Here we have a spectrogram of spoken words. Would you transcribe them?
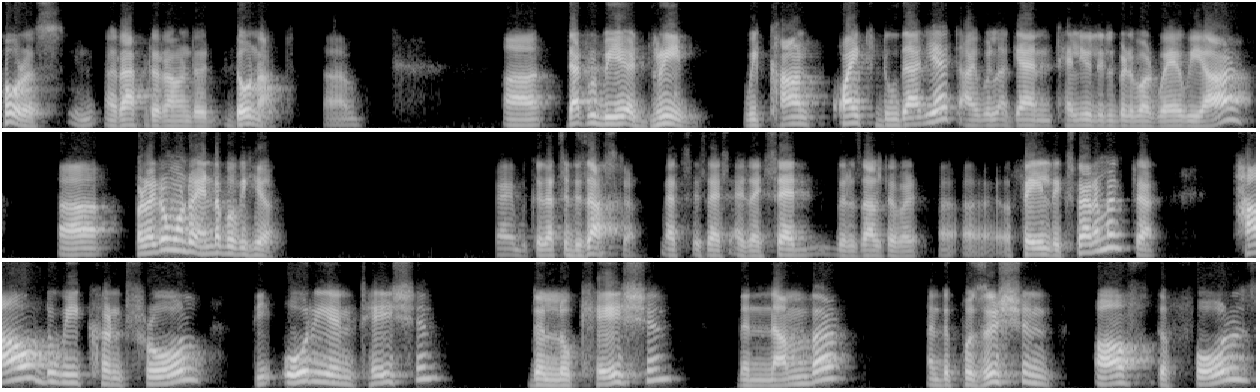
torus, uh, wrap it around a donut? Um, uh, that would be a dream. We can't quite do that yet. I will again tell you a little bit about where we are. Uh, but I don't want to end up over here. Okay, because that's a disaster. That's, as I, as I said, the result of a, a, a failed experiment. Uh, how do we control the orientation the location, the number, and the position of the folds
